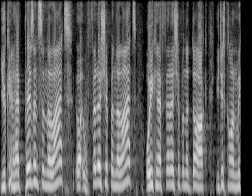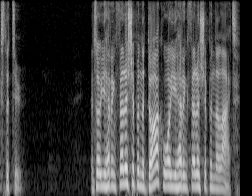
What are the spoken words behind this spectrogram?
you can have presence in the light, uh, fellowship in the light, or you can have fellowship in the dark. You just can't mix the two. And so, are you having fellowship in the dark, or are you having fellowship in the light?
